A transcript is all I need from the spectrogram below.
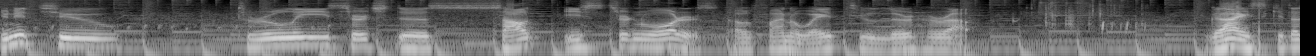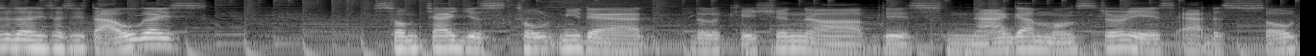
You need to truly search the southeastern waters. I'll find a way to lure her out. Guys, kita sudah dikasih tahu guys. Somchai just told me that the location of this Naga monster is at the southeastern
